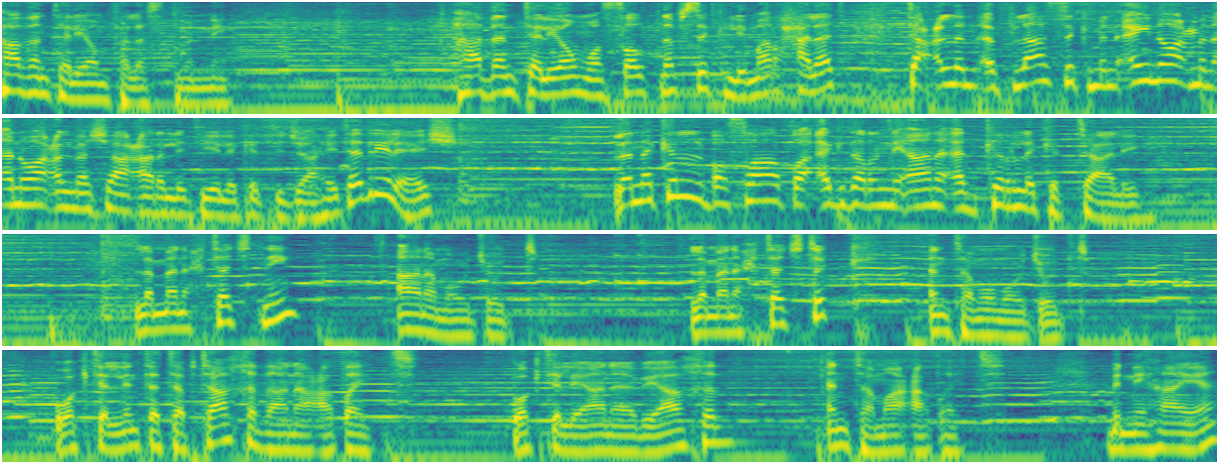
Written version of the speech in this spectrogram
هذا أنت اليوم فلست مني. هذا أنت اليوم وصلت نفسك لمرحلة تعلن إفلاسك من أي نوع من أنواع المشاعر اللي تجي لك اتجاهي. تدري ليش؟ لأن كل بساطة أقدر أني أنا أذكر لك التالي. لما احتجتني أنا موجود. لما احتجتك أنت مو موجود. وقت اللي أنت تبتاخذ أنا عطيت وقت اللي أنا أبي أخذ أنت ما عطيت بالنهاية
